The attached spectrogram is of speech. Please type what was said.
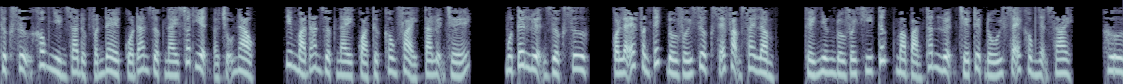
thực sự không nhìn ra được vấn đề của đan dược này xuất hiện ở chỗ nào, nhưng mà đan dược này quả thực không phải ta luyện chế. Một tên luyện dược sư, có lẽ phân tích đối với dược sẽ phạm sai lầm, thế nhưng đối với khí tức mà bản thân luyện chế tuyệt đối sẽ không nhận sai. Hừ,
